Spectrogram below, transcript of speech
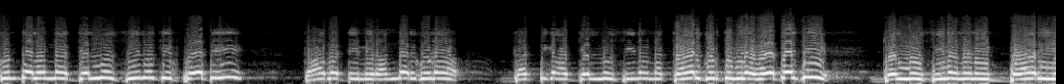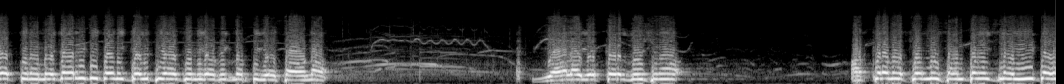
గుంటలున్న గెల్లు సీనుకి పోటీ. కాబట్టి మీరందరూ కూడా గట్టిగా గెల్లు సీనన్న కారు గుర్తు మీద ఓటేసి గెల్లు సీనన్నని భారీ ఎత్తున మెజారిటీతో గెలిపించాల్సిందిగా విజ్ఞప్తి చేస్తా ఉన్నా. ఎలా ఎక్కడ చూసినా అక్రమ సొమ్ము సంపాదించిన ఈటల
